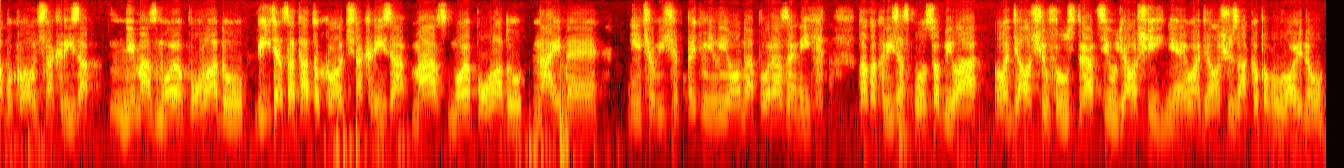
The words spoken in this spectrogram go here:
alebo koaličná kríza nemá z môjho pohľadu víťaza. Táto koaličná kríza má z môjho pohľadu najmä niečo vyše 5 milióna porazených. Táto kríza spôsobila len ďalšiu frustráciu, ďalších hnev a ďalšiu zákopovú vojnu.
